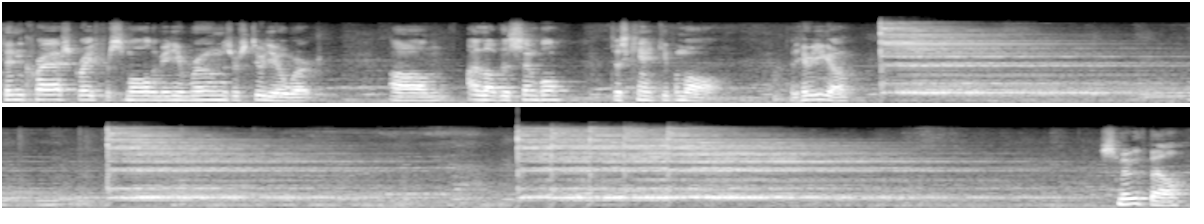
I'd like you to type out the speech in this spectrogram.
Thin crash, great for small to medium rooms or studio work. Um, I love this cymbal, just can't keep them all. But here you go. Smooth bell.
